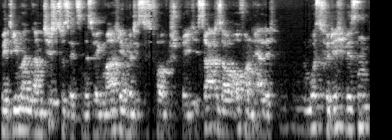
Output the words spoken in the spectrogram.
mit jemandem am Tisch zu sitzen. Deswegen mache ich ja immer dieses Vorgespräch. Ich sage das auch offen und ehrlich musst für dich wissen,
